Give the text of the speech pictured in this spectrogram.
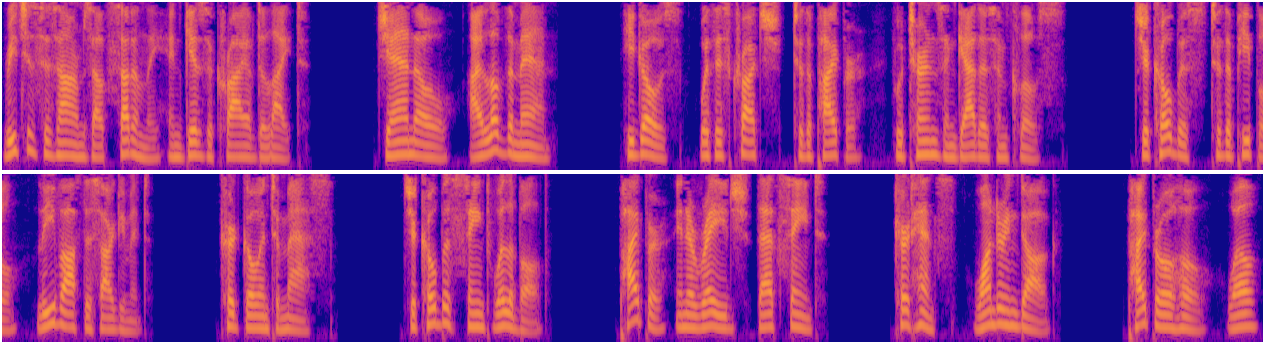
reaches his arms out suddenly and gives a cry of delight. Jan, oh, I love the man. He goes, with his crutch, to the piper, who turns and gathers him close. Jacobus, to the people, leave off this argument. Kurt go into Mass. Jacobus Saint Willibald. Piper, in a rage, that saint. Kurt hence, wandering dog. Piper oh ho, well,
